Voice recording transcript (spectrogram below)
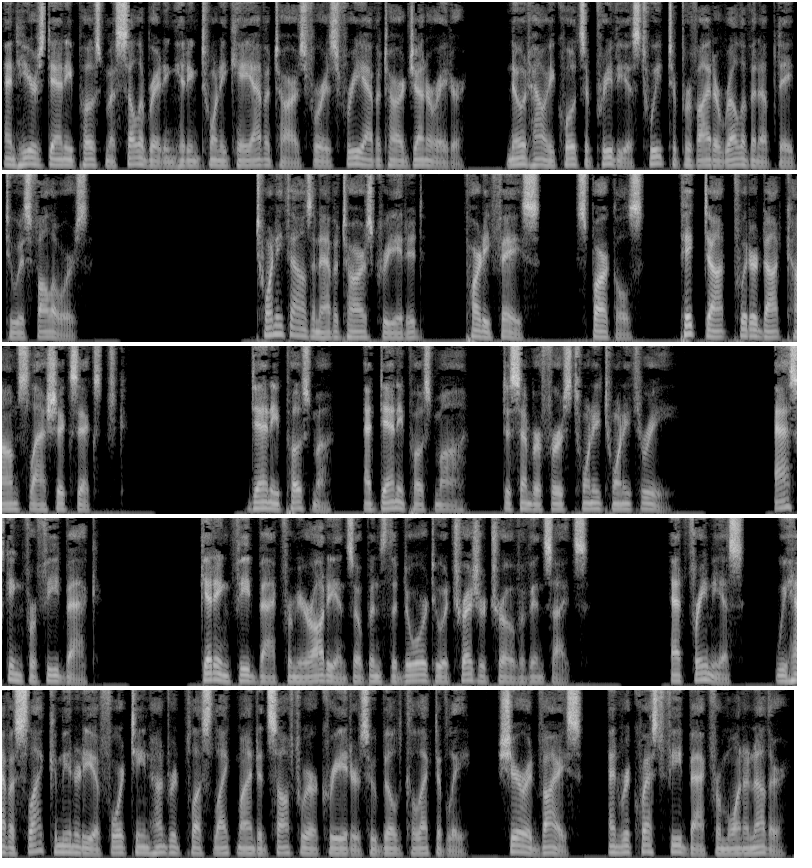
And here's Danny Postma celebrating hitting 20k avatars for his free avatar generator. Note how he quotes a previous tweet to provide a relevant update to his followers. 20,000 avatars created, party face, sparkles, pic.twitter.com slash xx. Danny Postma, at Danny Postma, December 1, 2023. Asking for feedback. Getting feedback from your audience opens the door to a treasure trove of insights. At Freemius, we have a Slack community of 1400 plus like minded software creators who build collectively, share advice, and request feedback from one another.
